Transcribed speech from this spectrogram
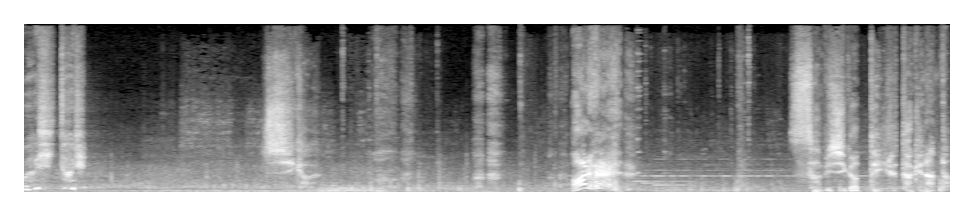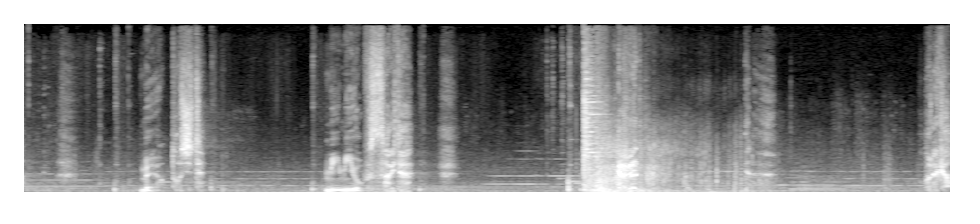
は一人。違う。アルフェ寂しがっているだけなんだ。目を閉じて。耳を塞いで。俺が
